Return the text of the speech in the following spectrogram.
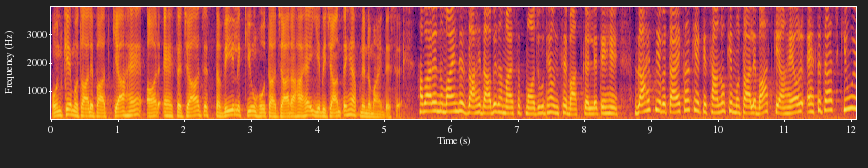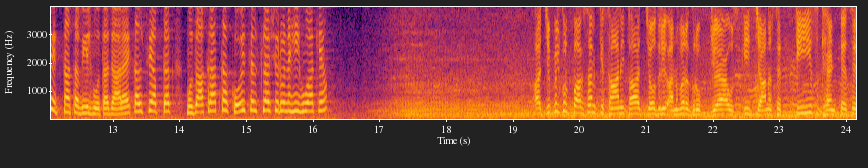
ان کے مطالبات کیا ہیں اور احتجاج طویل کیوں ہوتا جا رہا ہے، یہ بھی جانتے ہیں اپنے نمائندے سے۔ ہمارے نمائندے زاہد عابد ہمارے ساتھ موجود ہیں، ان سے بات کر لیتے ہیں۔ زاہد یہ بتائے گا کہ کسانوں کے مطالبات کیا ہیں اور احتجاج کیوں اتنا طویل ہوتا جا رہا ہے؟ کل سے اب تک مذاکرات کا کوئی سلسلہ شروع نہیں ہوا کیا؟ جی بالکل، پاکستان کسان ہی تھا، چودھری انور گروپ جو ہے، اس کی جانب سے تیس گھنٹے سے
